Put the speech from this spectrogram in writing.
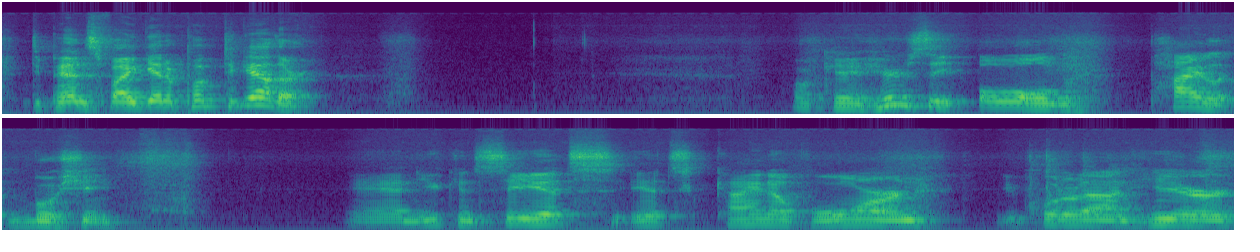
depends if I get it put together. Okay, here's the old pilot bushing. And you can see it's it's kind of worn. You put it on here,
